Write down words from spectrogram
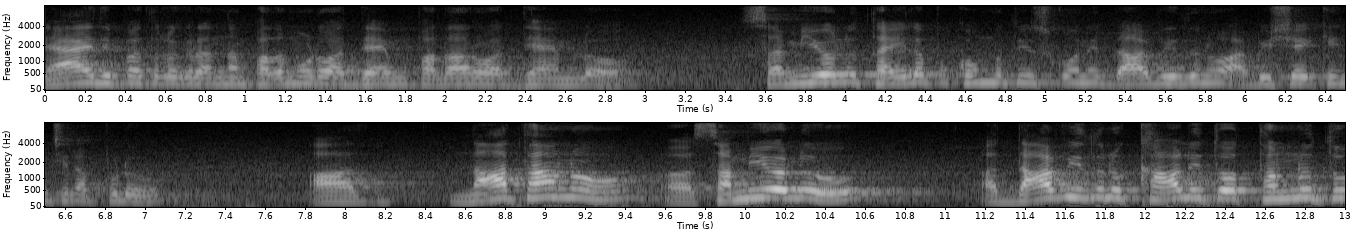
న్యాయాధిపతుల గ్రంథం పదమూడో అధ్యాయం పదారో అధ్యాయంలో సమయోలు తైలపు కొమ్ము తీసుకొని దావీదును అభిషేకించినప్పుడు ఆ నాథాను సమయోలు దావీదును కాలితో తన్నుతూ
